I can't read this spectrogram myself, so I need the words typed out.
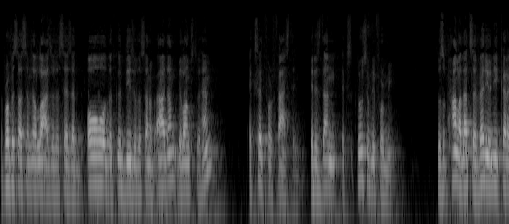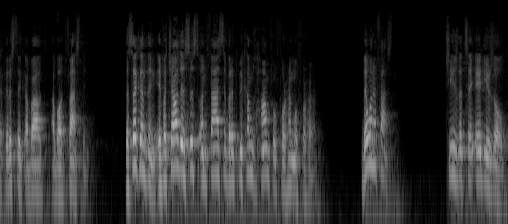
The Prophet sallallahu alayhi wa Allah says that all the good deeds of the son of Adam belongs to him except for fasting. It is done exclusively for me. So subhanAllah, that's a very unique characteristic about, about fasting. The second thing, if a child insists on fasting, but it becomes harmful for him or for her, they want to fast. She's, let's say, eight years old,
